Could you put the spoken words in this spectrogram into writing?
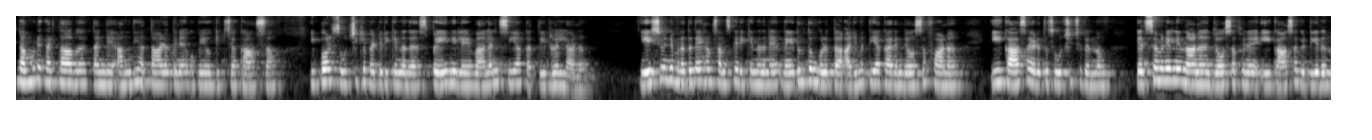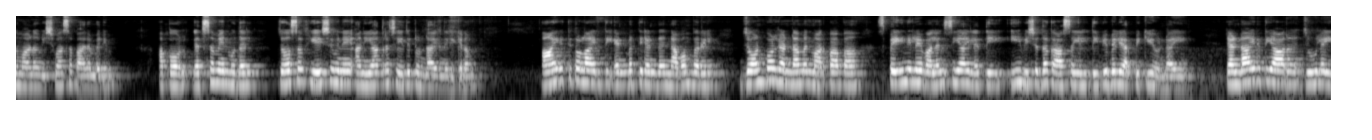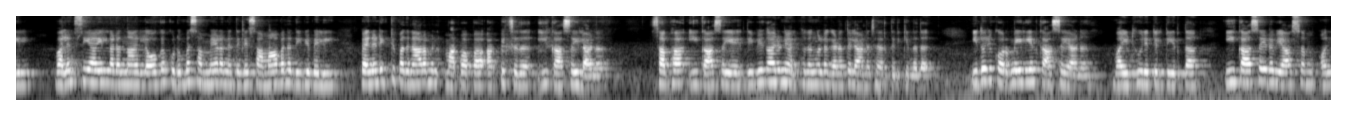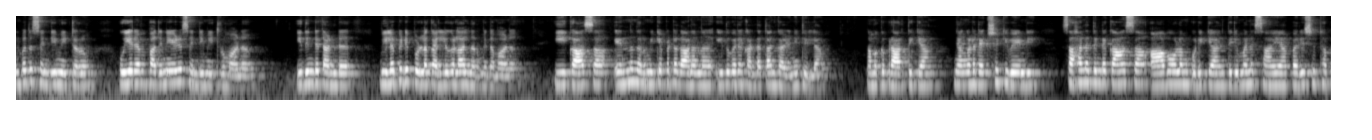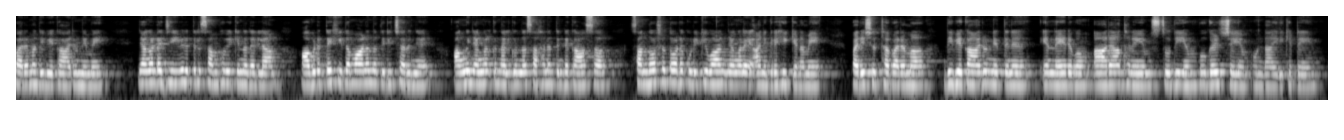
നമ്മുടെ കർത്താവ് തന്റെ അന്ത്യ അത്താഴത്തിന് ഉപയോഗിച്ച കാസ ഇപ്പോൾ സൂക്ഷിക്കപ്പെട്ടിരിക്കുന്നത് സ്പെയിനിലെ വാലൻസിയ കത്തീഡ്രലിലാണ്. യേശുവിന്റെ മൃതദേഹം സംസ്കരിക്കുന്നതിന് നേതൃത്വം കൊടുത്ത അരിമത്തിയക്കാരൻ ജോസഫാണ് ഈ കാസ എടുത്ത് സൂക്ഷിച്ചതെന്നും ഗത്സമനിൽ നിന്നാണ് ജോസഫിന് ഈ കാസ കിട്ടിയതെന്നുമാണ് വിശ്വാസ പാരമ്പര്യം. അപ്പോൾ ഗത്സമേൻ മുതൽ ജോസഫ് യേശുവിനെ അനുയാത്ര ചെയ്തിട്ടുണ്ടായിരുന്നിരിക്കണം. ആയിരത്തി തൊള്ളായിരത്തി എൺപത്തിരണ്ട് നവംബറിൽ ജോൺ പോൾ രണ്ടാമൻ മാർപ്പാപ്പ സ്പെയിനിലെ വലൻസിയയിലെത്തി ഈ വിശുദ്ധ കാസയിൽ ദിവ്യബലി അർപ്പിക്കുകയുണ്ടായി. രണ്ടായിരത്തി ആറ് ജൂലൈയിൽ വലൻസിയയിൽ നടന്ന ലോക കുടുംബ സമ്മേളനത്തിന്റെ സമാപന ദിവ്യബലി പെനഡിക്റ്റ് പതിനാറാമൻ മാർപ്പാപ്പ അർപ്പിച്ചത് ഈ കാസയിലാണ് സഭ ഈ കാസയെ ദിവ്യകാരുണ്യ അത്ഭുതങ്ങളുടെ ഗണത്തിലാണ് ചേർത്തിരിക്കുന്നത്. ഇതൊരു കൊർണേലിയൻ കാസയാണ് വൈഢൂര്യത്തിൽ തീർത്ത ഈ കാസയുടെ വ്യാസം ഒൻപത് സെന്റിമീറ്ററും ഉയരം പതിനേഴ് സെന്റിമീറ്ററുമാണ് ഇതിന്റെ തണ്ട് വിലപിടിപ്പുള്ള കല്ലുകളാൽ നിർമ്മിതമാണ്. ഈ കാസ എന്ന് നിർമ്മിക്കപ്പെട്ടതാണെന്ന് ഇതുവരെ കണ്ടെത്താൻ കഴിഞ്ഞിട്ടില്ല. നമുക്ക് പ്രാർത്ഥിക്കാം. ഞങ്ങളുടെ രക്ഷയ്ക്ക് വേണ്ടി സഹനത്തിന്റെ കാസ ആവോളം കുടിക്കാൻ തിരുമനസ്സായ പരിശുദ്ധ പരമദിവ്യ കാരുണ്യമേ ഞങ്ങളുടെ ജീവിതത്തിൽ സംഭവിക്കുന്നതെല്ലാം അവിടുത്തെ ഹിതമാണെന്ന് തിരിച്ചറിഞ്ഞ് അങ്ങ് ഞങ്ങൾക്ക് നൽകുന്ന സഹനത്തിന്റെ കാസ സന്തോഷത്തോടെ കുടിക്കുവാൻ ഞങ്ങളെ അനുഗ്രഹിക്കണമേ. പരിശുദ്ധ പരമ ദിവ്യകാരുണ്യത്തിന് എന്നേരവും ആരാധനയും സ്തുതിയും പുകഴ്ചയും ഉണ്ടായിരിക്കട്ടെ.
